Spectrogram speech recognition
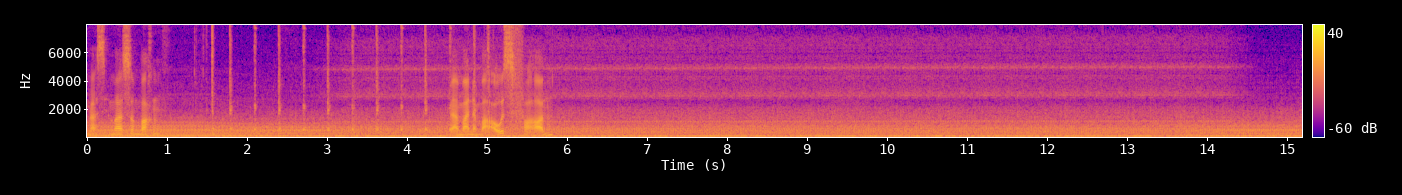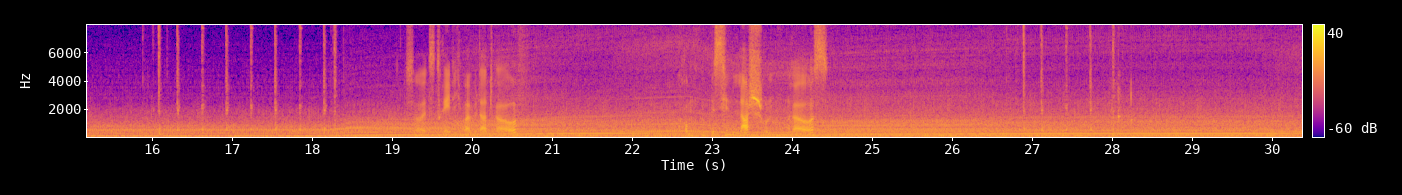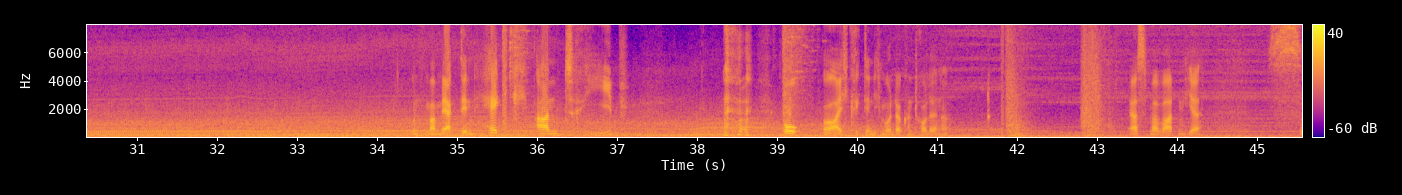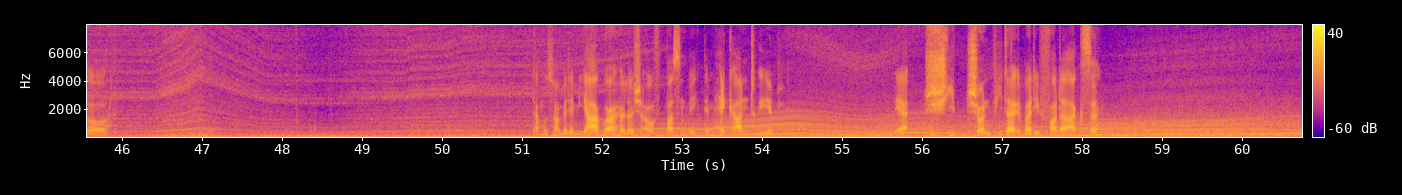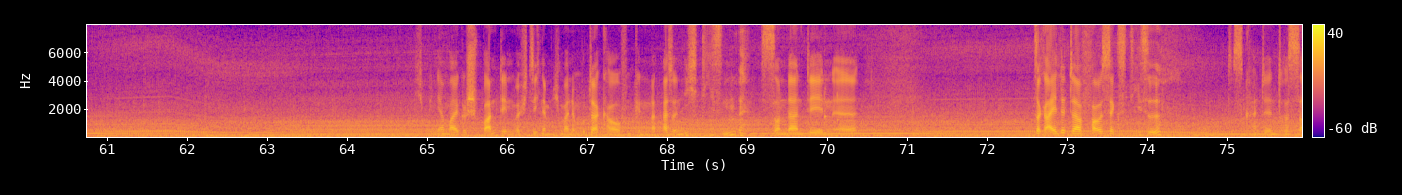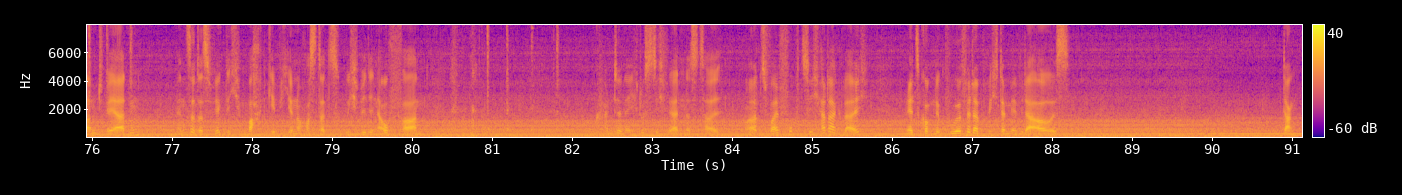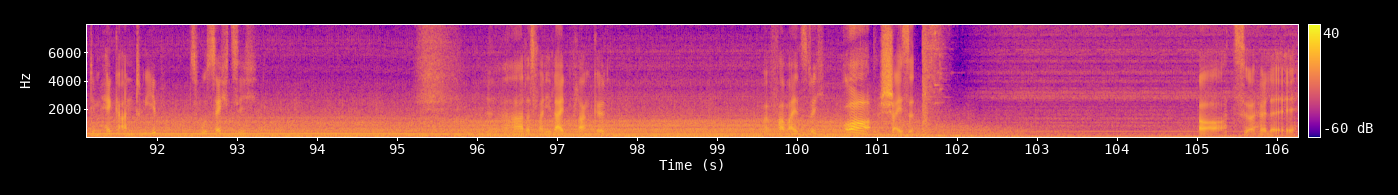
es immer so machen. Werden wir mal ausfahren. So, jetzt drehe ich mal wieder drauf. Kommt ein bisschen lasch unten raus. Man merkt den Heckantrieb. oh, oh, ich krieg den nicht mehr unter Kontrolle, ne? Erstmal warten hier. So. Da muss man mit dem Jaguar höllisch aufpassen, wegen dem Heckantrieb. Er schiebt schon wieder über die Vorderachse. Bin ja mal gespannt. Den möchte sich nämlich meine Mutter kaufen. Also nicht diesen, sondern den äh, 3 Liter V6 Diesel. Das könnte interessant werden. Wenn sie das wirklich macht, gebe ich ihr noch was dazu. Ich will den auffahren. könnte nicht lustig werden, das Teil. Ah, 250 hat er gleich. Und jetzt kommt eine Kurve, da bricht er mir wieder aus. Dank dem Heckantrieb. 260. Ah, das war die Leitplanke. Aber fahren wir jetzt durch. Oh, scheiße. Oh, zur Hölle, ey.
